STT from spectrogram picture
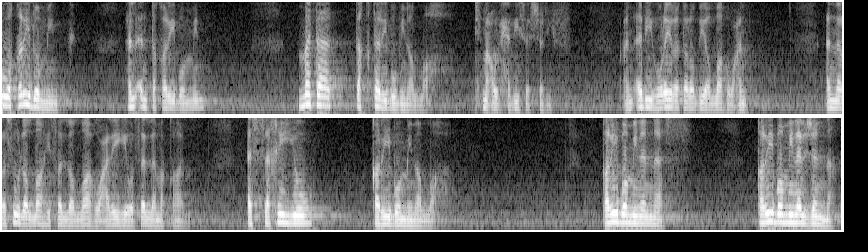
هو قريب منك هل أنت قريب منه؟ متى تقترب من الله؟ اسمعوا الحديث الشريف عن أبي هريرة رضي الله عنه أن رسول الله صلى الله عليه وسلم قال السخي قريب من الله قريب من الناس قريب من الجنة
